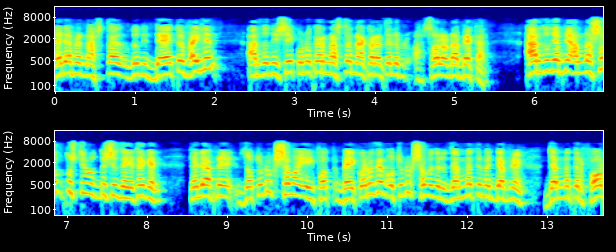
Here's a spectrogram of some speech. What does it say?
তাইলে আপনার নাস্তা যদি দেয় তো ফাইলেন, আর যদি সে কোনো কারণ নাস্তা না করে তাহলে সলাটা বেকার। আর যদি আপনি আল্লাহ সন্তুষ্টির উদ্দেশ্যে যাই থাকেন, তাহলে আপনি যতটুক সময় এই ব্যয় করে দেন, অতটুক সময় যেন জান্নাতের মধ্যে আপনি জান্নাতের ফল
